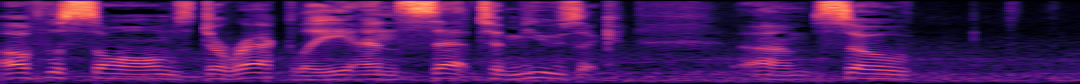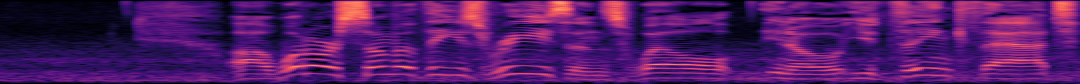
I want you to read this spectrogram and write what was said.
of the Psalms directly and set to music. Um, so uh, what are some of these reasons? Well, you know, you'd think that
